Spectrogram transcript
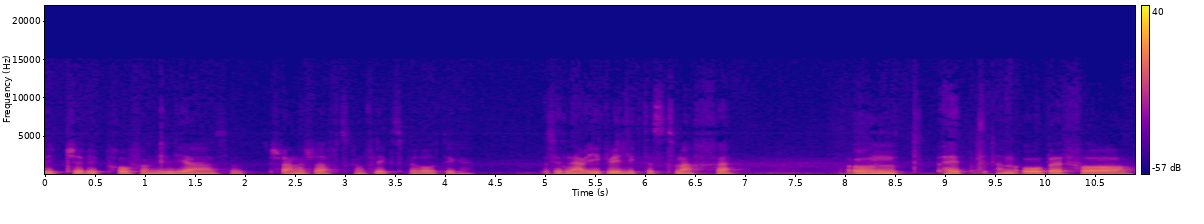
Deutsche wie Pro Familia, also Schwangerschaftskonfliktberatungen. Sie haben auch eingewilligt, das zu machen. Und hat am Oben vor,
